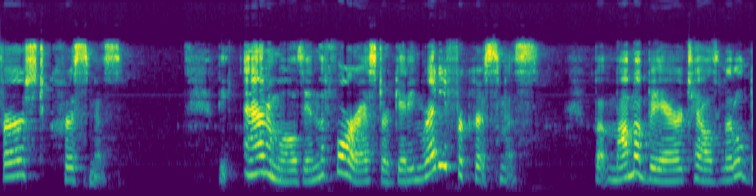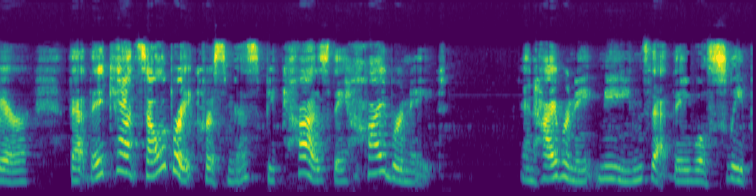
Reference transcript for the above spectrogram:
First Christmas. The animals in the forest are getting ready for Christmas. But Mama Bear tells Little Bear that they can't celebrate Christmas because they hibernate. And hibernate means that they will sleep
